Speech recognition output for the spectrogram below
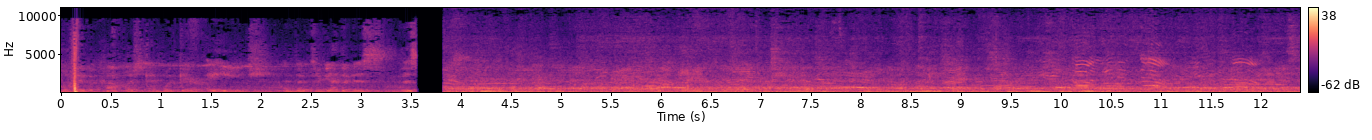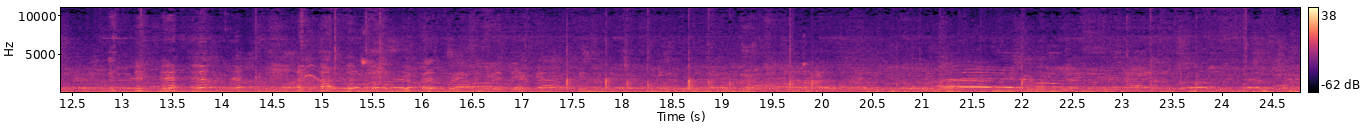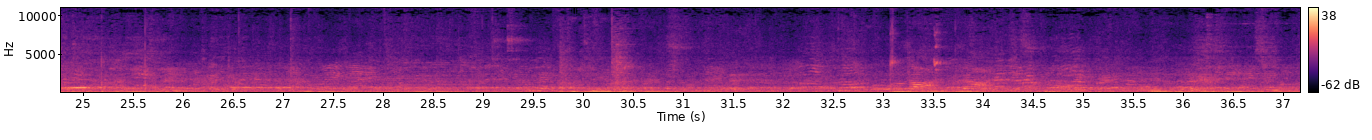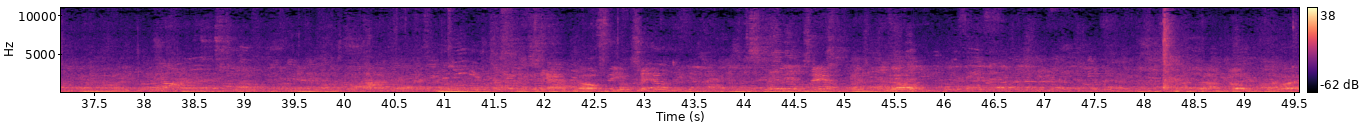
What they've accomplished, and with their age and their togetherness, this Go.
